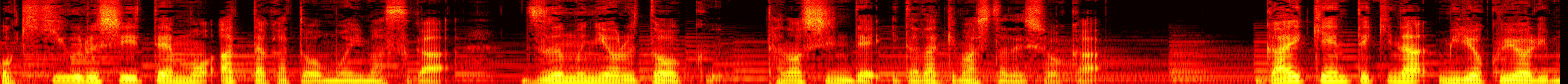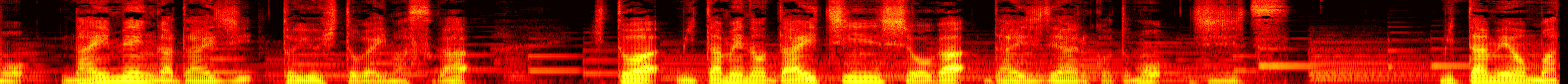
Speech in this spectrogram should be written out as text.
お聞き苦しい点もあったかと思いますが、Zoom によるトーク楽しんでいただけましたでしょうか？外見的な魅力よりも内面が大事という人がいますが、人は見た目の第一印象が大事であることも事実。見た目を全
